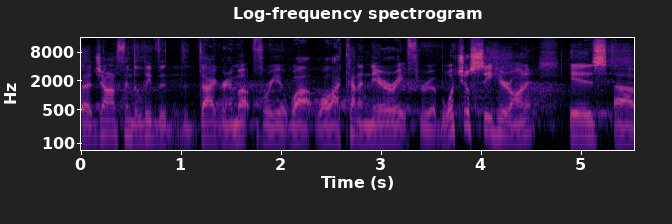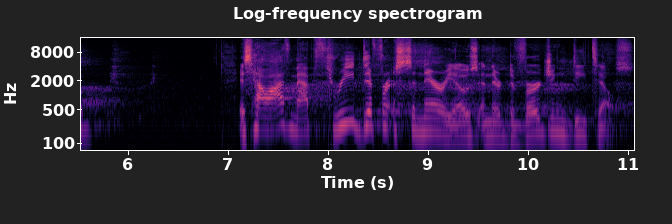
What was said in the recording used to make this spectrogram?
uh, Jonathan to leave the, the, diagram up for you while, while I kind of narrate through it. But what you'll see here on it is, uh, is how I've mapped three different scenarios and their diverging details.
